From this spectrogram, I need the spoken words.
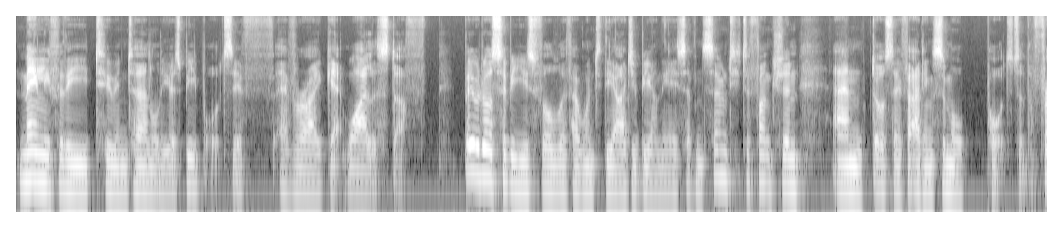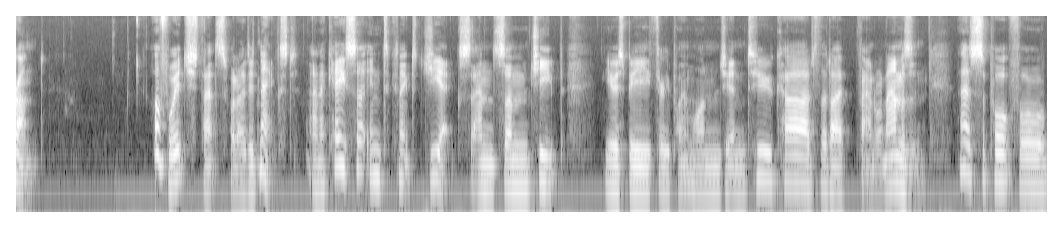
mainly for the two internal USB ports if ever I get wireless stuff, but it would also be useful if I wanted the RGB on the A770 to function, and also for adding some more ports to the front. Of which, that's what I did next, an Akasa Interconnect GX and some cheap USB 3.1 Gen 2 card that I found on Amazon. It has support for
